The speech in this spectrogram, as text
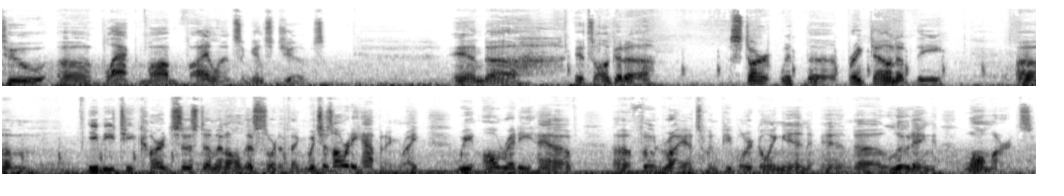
to black mob violence against Jews, and it's all going to start with the breakdown of the um, EBT card system and all this sort of thing, which is already happening, right? We already have uh, food riots when people are going in and uh, looting Walmarts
